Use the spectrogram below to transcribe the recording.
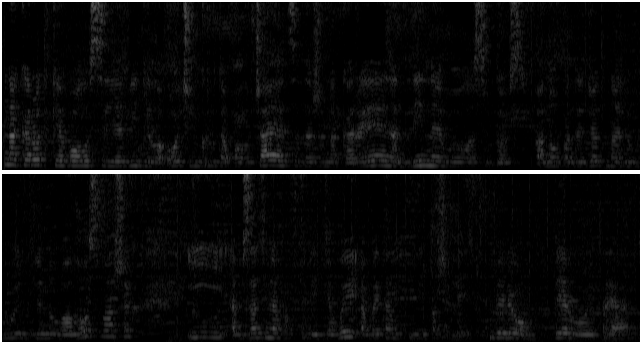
На короткие волосы я видела, очень круто получается, даже на коре, на длинные волосы, то есть оно подойдет на любую длину волос ваших. И обязательно повторите, вы об этом не пожалеете. Берем первую прядь,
